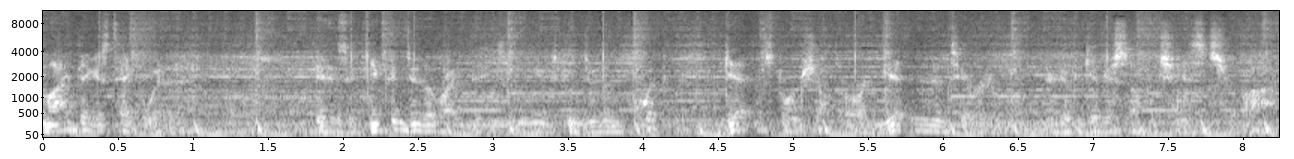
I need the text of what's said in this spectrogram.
My biggest takeaway today is if you can do the right things and you can do them quickly, get in a storm shelter or get in an interior room, you're going to give yourself a chance to survive.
